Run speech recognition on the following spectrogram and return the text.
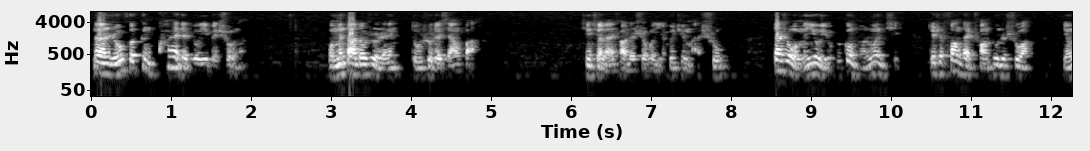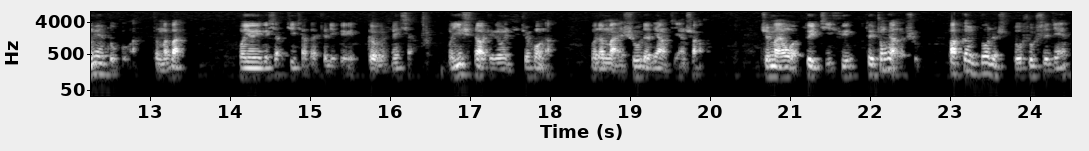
那如何更快的读一本书呢？我们大多数人读书的想法，心血来潮的时候也会去买书，但是我们又有个共同的问题，就是放在床头的书啊，永远读不完，怎么办？我有一个小技巧在这里给各位分享。我意识到这个问题之后呢，我的买书的量减少了，只买我最急需、最重要的书，把更多的读书时间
